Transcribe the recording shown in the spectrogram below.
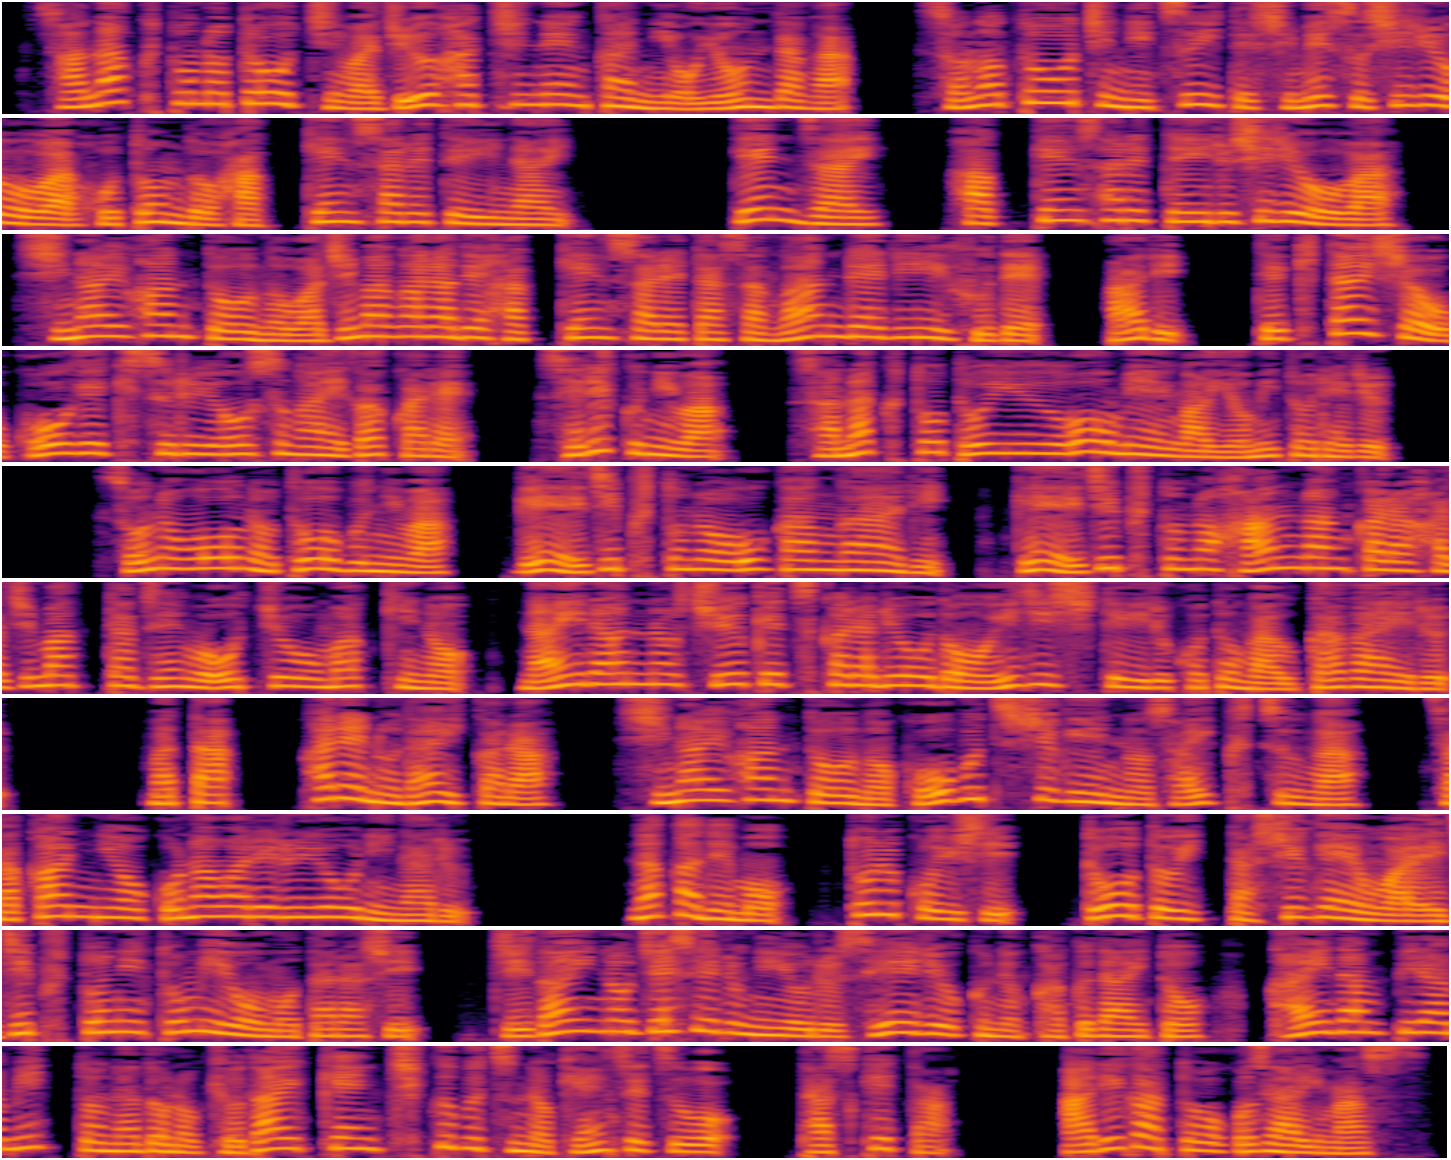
サナクトの統治は18年間に及んだが、その統治について示す資料はほとんど発見されていない。現在、発見されている資料は、市内半島の輪島柄で発見された砂岩レリーフであり、敵対者を攻撃する様子が描かれ、セレクには、サナクトという王名が読み取れる。その王の頭部には、ゲエジプトの王冠があり、ゲエジプトの反乱から始まった前王朝末期の内乱の終結から領土を維持していることが伺える。また、彼の代から、市内半島の鉱物資源の採掘が盛んに行われるようになる。中でもトルコ石、銅といった資源はエジプトに富をもたらし、時代のジェセルによる勢力の拡大と階段ピラミッドなどの巨大建築物の建設を助けた。ありがとうございます。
